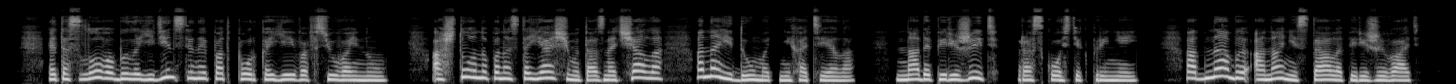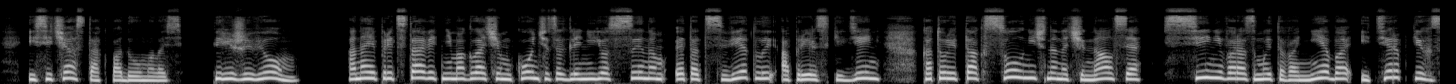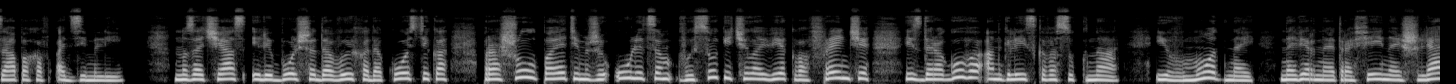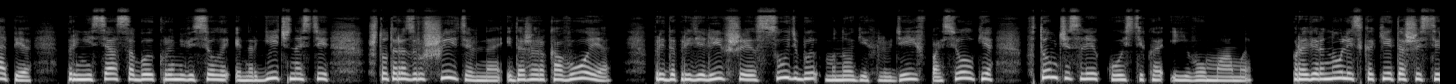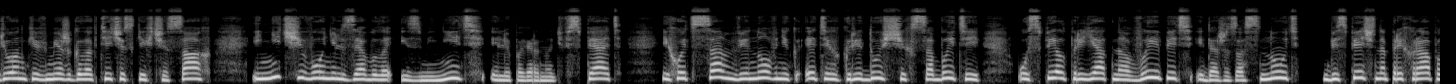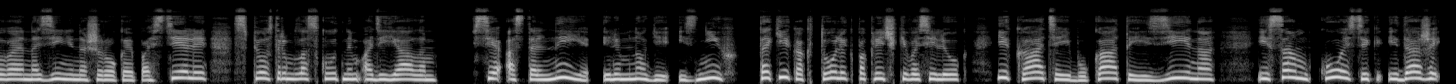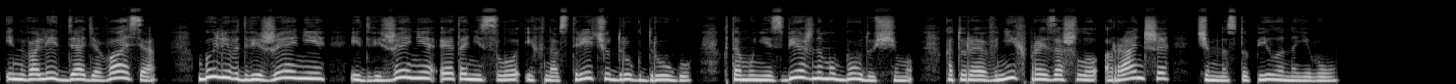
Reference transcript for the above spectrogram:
Это слово было единственной подпоркой ей во всю войну. А что оно по-настоящему-то означало, она и думать не хотела. Надо пережить, раз Костик при ней. Одна бы она не стала переживать. И сейчас так подумалось. Переживем. Она и представить не могла, чем кончится для нее с сыном этот светлый апрельский день, который так солнечно начинался с синего размытого неба и терпких запахов от земли но за час или больше до выхода Костика прошел по этим же улицам высокий человек во френче из дорогого английского сукна и в модной, наверное, трофейной шляпе, принеся с собой, кроме веселой энергичности, что-то разрушительное и даже роковое, предопределившее судьбы многих людей в поселке, в том числе Костика и его мамы. Провернулись какие-то шестеренки в межгалактических часах, и ничего нельзя было изменить или повернуть вспять, и хоть сам виновник этих грядущих событий успел приятно выпить и даже заснуть, беспечно прихрапывая на Зине на широкой постели с пестрым лоскутным одеялом, все остальные или многие из них такие как Толик по кличке Василек, и Катя, и Буката, и Зина, и сам Костик, и даже инвалид дядя Вася, были в движении, и движение это несло их навстречу друг другу, к тому неизбежному будущему, которое в них произошло раньше, чем наступило наяву.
